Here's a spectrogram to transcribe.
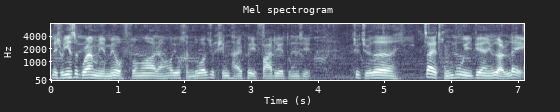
那时候 Instagram 也没有封啊，然后有很多就平台可以发这些东西，就觉得再同步一遍有点累，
